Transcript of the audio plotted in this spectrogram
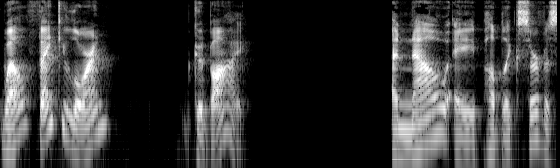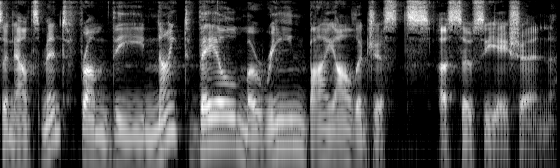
Well, thank you, Lauren. Goodbye. And now a public service announcement from the Night Vale Marine Biologists Association.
